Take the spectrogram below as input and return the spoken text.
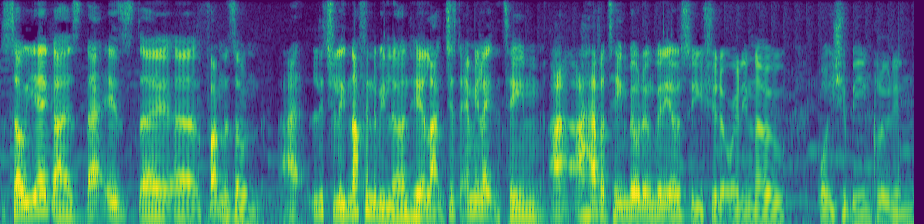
so yeah, guys, that is the uh, Thunder Zone. I, literally nothing to be learned here. Like, just emulate the team. I, I have a team building video, so you should already know what you should be including.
